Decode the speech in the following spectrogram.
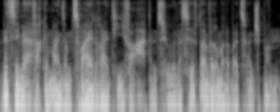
Und jetzt nehmen wir einfach gemeinsam zwei, drei tiefe Atemzüge. Das hilft einfach immer dabei zu entspannen.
